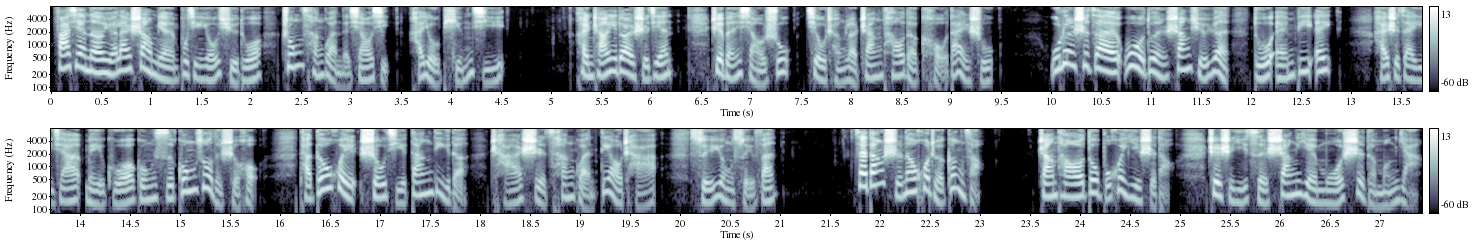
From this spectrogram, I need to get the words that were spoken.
发现呢，原来上面不仅有许多中餐馆的消息，还有评级。很长一段时间，这本小书就成了张涛的口袋书。无论是在沃顿商学院读 MBA，还是在一家美国公司工作的时候，他都会收集当地的茶室餐馆调查，随用随翻。在当时呢，或者更早，张涛都不会意识到这是一次商业模式的萌芽。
